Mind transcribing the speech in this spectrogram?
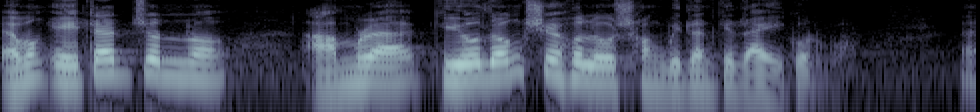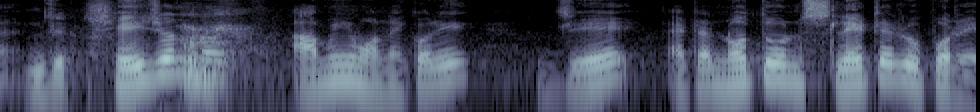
এবং এটার জন্য আমরা কিয়দংশে হলেও সংবিধানকে দায়ী করব। হ্যাঁ? সেই জন্য আমি মনে করি যে একটা নতুন স্লেটের উপরে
